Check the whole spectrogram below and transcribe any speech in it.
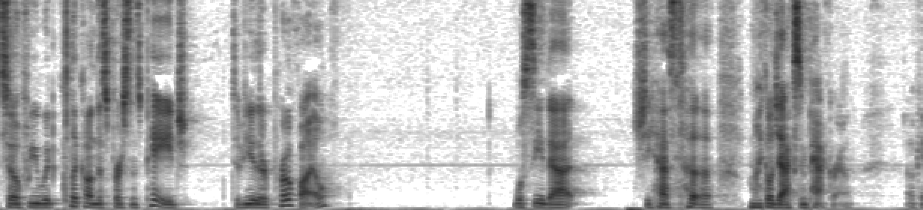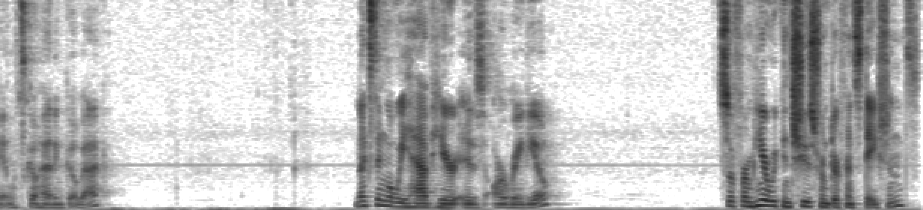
So if we would click on this person's page to view their profile, we'll see that she has the Michael Jackson background. Okay, let's go ahead and go back. Next thing what we have here is our radio. So from here we can choose from different stations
